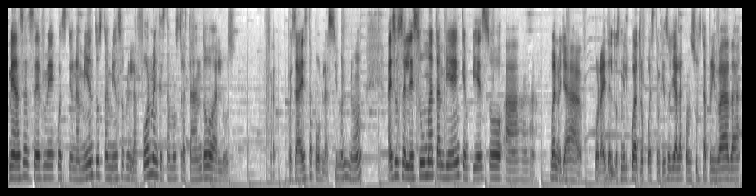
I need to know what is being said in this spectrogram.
me hace hacerme cuestionamientos también sobre la forma en que estamos tratando a los pues a esta población, ¿no? A eso se le suma también que empiezo a, bueno, ya por ahí del 2004, pues que empiezo ya la consulta privada.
